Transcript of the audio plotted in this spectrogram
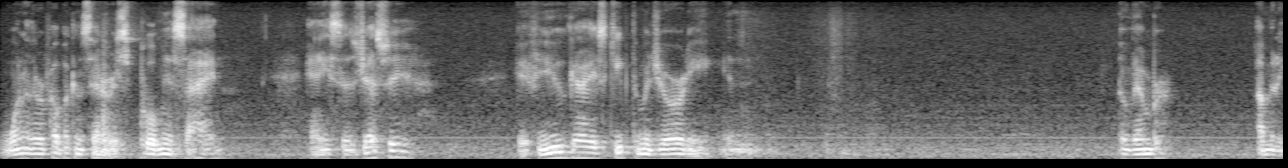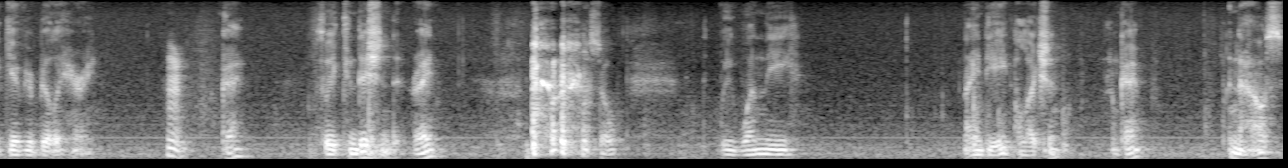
one of the Republican senators pulled me aside, and he says, "Jesse, if you guys keep the majority in November, I'm going to give your bill a hearing." Hmm. Okay, so he conditioned it, right? so we won the 98 election, okay, in the House.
